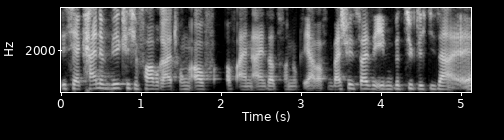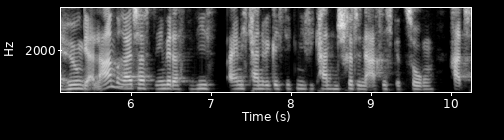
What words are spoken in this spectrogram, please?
bisher keine wirkliche Vorbereitung auf, auf einen Einsatz von Nuklearwaffen. Beispielsweise eben bezüglich dieser Erhöhung der Alarmbereitschaft sehen wir, dass dies eigentlich keine wirklich signifikanten Schritte nach sich gezogen hat.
